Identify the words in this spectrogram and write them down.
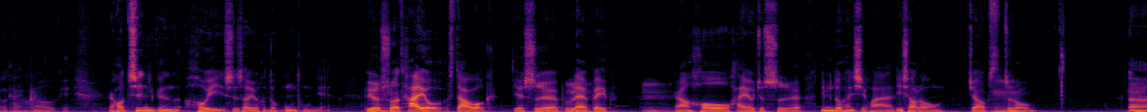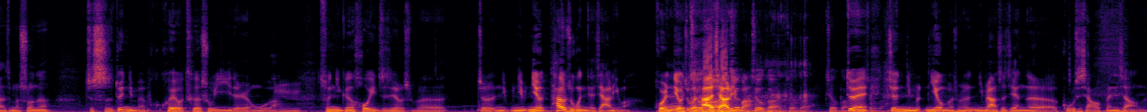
OK，OK，然后其实你跟 Hoey 身上有很多共同点，比如说他有 Star Walk，也是 Babe，嗯然后还有就是你们都很喜欢李小龙、Jobs 嗯这种，呃，怎么说呢？就是对你们会有特殊意义的人物吧。嗯，所以你跟 Hoey 之间有什么？就是你你你有他有住过你的家里吗？或者你有住住过他的家里吗？住过，住过，住过。对，就你们你有没有什么你们俩之间的故事想要分享的？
